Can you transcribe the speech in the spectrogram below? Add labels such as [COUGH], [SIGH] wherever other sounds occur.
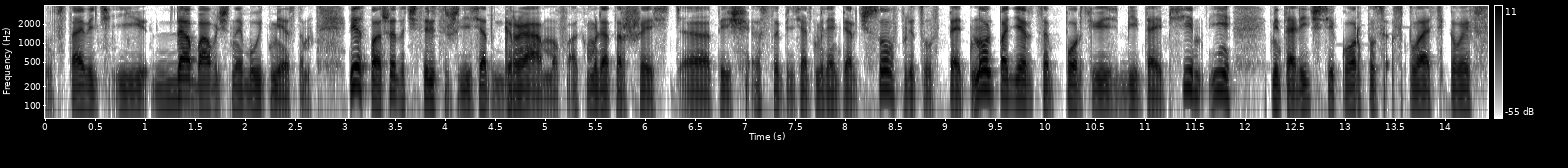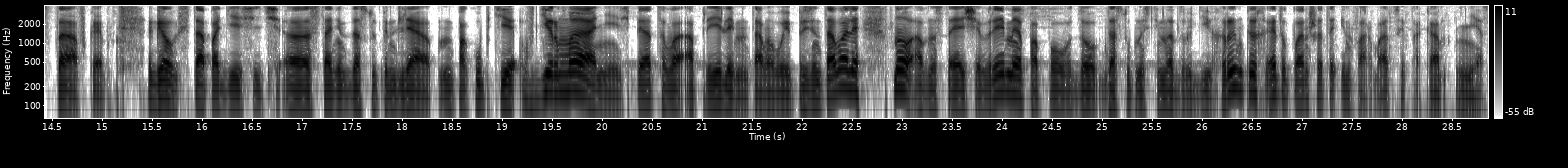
вставить и добавочное будет место. Вес планшета 460 граммов, аккумулятор 6150 мАч, Bluetooth 5.0 поддерживается, порт USB Type-C и металлический корпус с пластиковой вставкой. Galaxy Tab A10 э, станет доступен доступен для покупки в Германии с 5 апреля. Там его и презентовали. Но а в настоящее время по поводу доступности на других рынках этого планшета информации пока нет.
